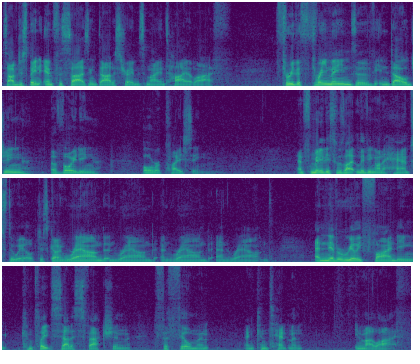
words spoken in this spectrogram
So I've just been emphasizing data streams my entire life through the three means of indulging, avoiding, or replacing. And for me, this was like living on a hamster wheel, just going round and round and round and round, and never really finding complete satisfaction, fulfillment, and contentment in my life.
